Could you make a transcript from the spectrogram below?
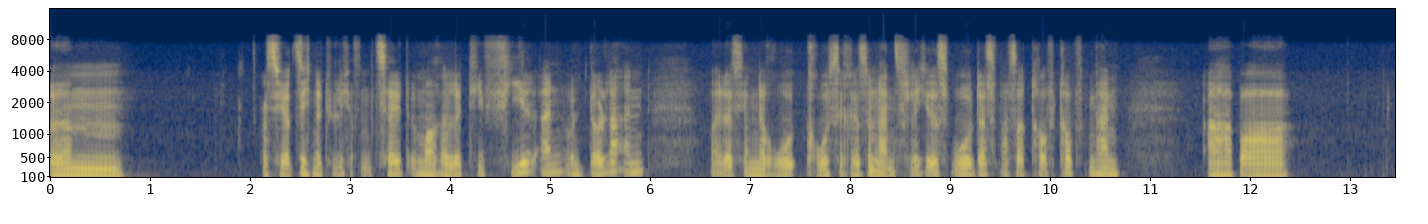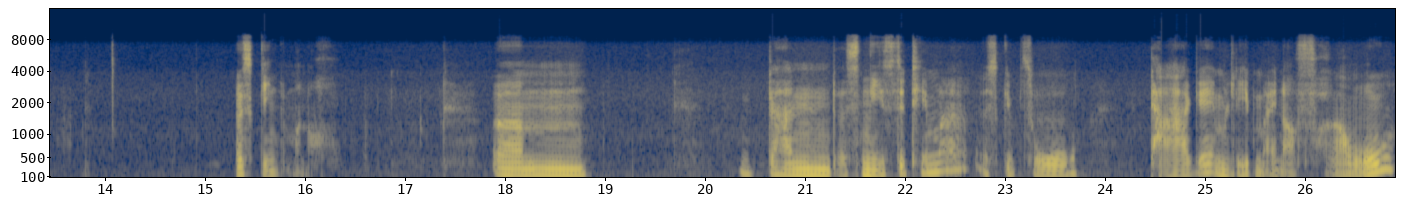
Ähm, es hört sich natürlich auf dem Zelt immer relativ viel an und dolle an, weil das ja eine große Resonanzfläche ist, wo das Wasser drauf tropfen kann. Aber es ging immer noch. Ähm, dann das nächste Thema. Es gibt so Tage im Leben einer Frau.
